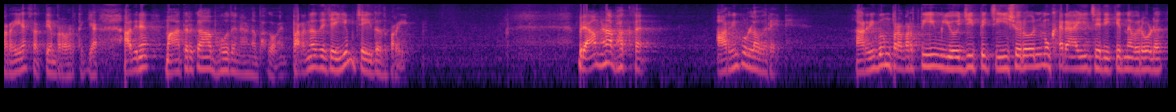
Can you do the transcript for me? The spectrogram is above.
പറയുക സത്യം പ്രവർത്തിക്കുക. അതിന് മാതൃകാഭൂതനാണ് ഭഗവാൻ. പറഞ്ഞത് ചെയ്യും ചെയ്തത് പറയും. ബ്രാഹ്മണ ഭക്തൻ അറിവുള്ളവരെ അറിവും പ്രവൃത്തിയും യോജിപ്പിച്ച് ഈശ്വരോന്മുഖരായി ചരിക്കുന്നവരോട്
